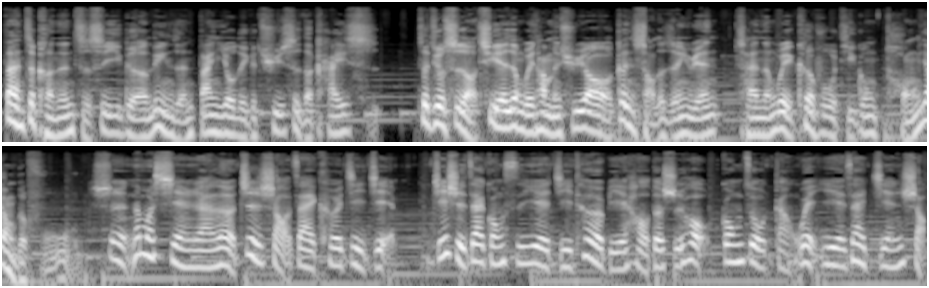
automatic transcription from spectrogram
但这可能只是一个令人担忧的一个趋势的开始。这就是哦，企业认为他们需要更少的人员才能为客户提供同样的服务。是，那么显然了，至少在科技界，即使在公司业绩特别好的时候，工作岗位也在减少。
